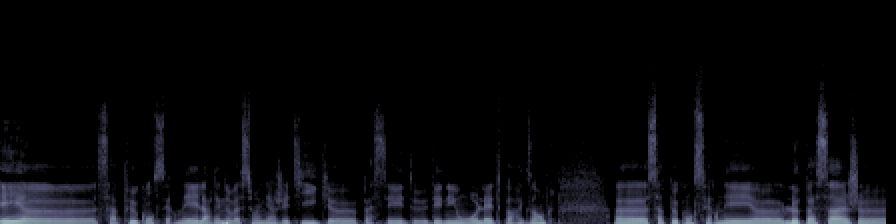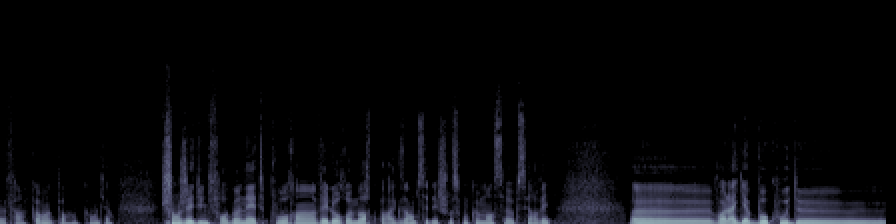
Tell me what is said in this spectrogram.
Et euh, ça peut concerner la rénovation énergétique, euh, passer de, des néons au LED par exemple. Euh, ça peut concerner le passage, enfin comment, comment, dire, changer d'une fourgonnette pour un vélo remorque par exemple. C'est des choses qu'on commence à observer. Euh, voilà, il y a beaucoup de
